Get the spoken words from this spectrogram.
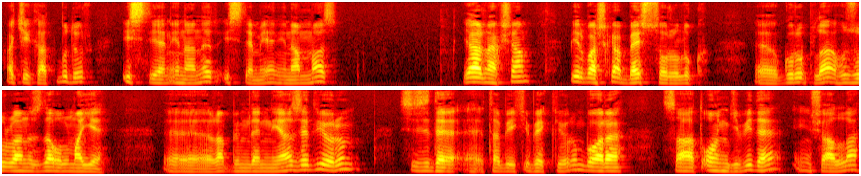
hakikat budur. İsteyen inanır, istemeyen inanmaz. Yarın akşam bir başka beş soruluk e, grupla huzurlarınızda olmayı Rabbimden niyaz ediyorum. Sizi de e, tabii ki bekliyorum. Bu ara saat 10 gibi de inşallah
